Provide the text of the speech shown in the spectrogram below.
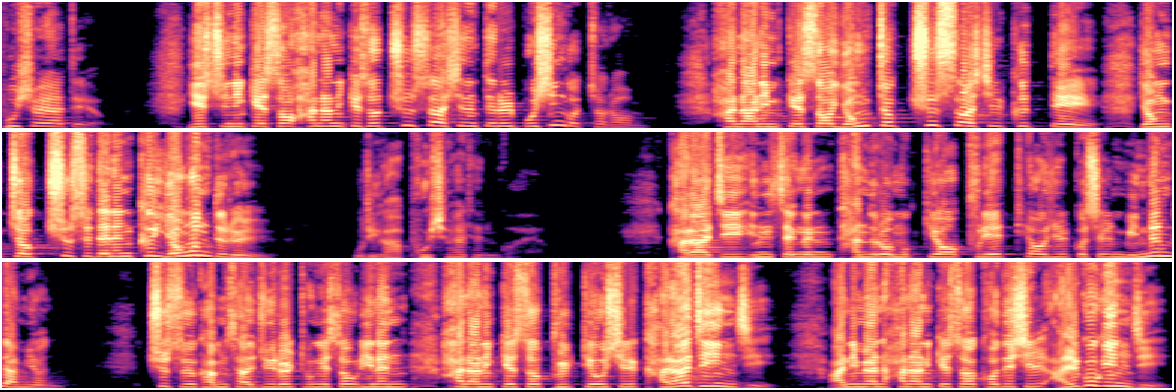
보셔야 돼요. 예수님께서 하나님께서 출수하시는 때를 보신 것처럼 하나님께서 영적 출수하실 그때 영적 출수되는 그 영혼들을 우리가 보셔야 되는 거예요. 가라지 인생은 단으로 묶여 불에 태워질 것을 믿는다면 추수감사주의를 통해서 우리는 하나님께서 불태우실 가라지인지 아니면 하나님께서 거두실 알곡인지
